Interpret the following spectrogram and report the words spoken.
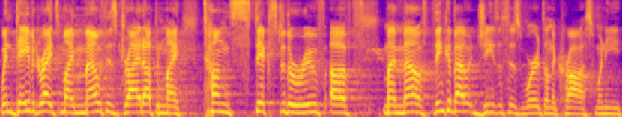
when David writes, My mouth is dried up and my tongue sticks to the roof of my mouth? Think about Jesus' words on the cross when he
